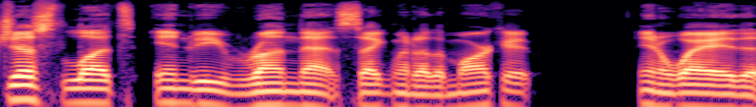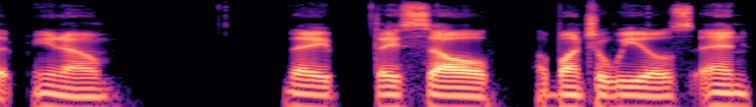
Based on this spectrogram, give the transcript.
just lets ENVE run that segment of the market in a way that, you know, they they sell a bunch of wheels and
